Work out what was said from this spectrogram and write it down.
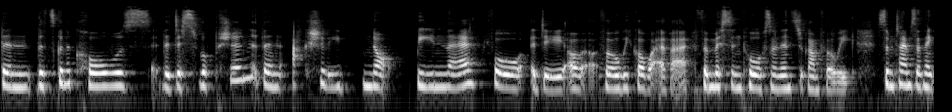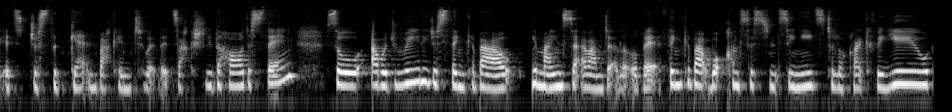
then that's going to cause the disruption than actually not being there for a day or for a week or whatever, for missing posts on Instagram for a week. Sometimes I think it's just the getting back into it that's actually the hardest thing. So I would really just think about your mindset around it a little bit. Think about what consistency needs to look like for you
